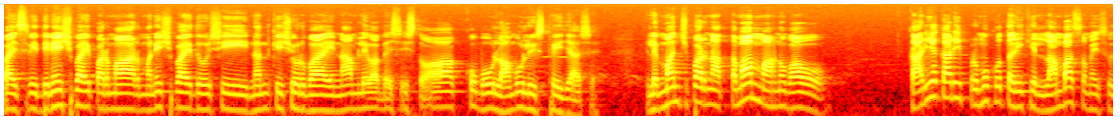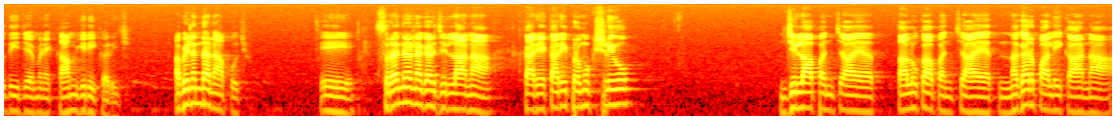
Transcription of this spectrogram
ભાઈ શ્રી દિનેશભાઈ પરમાર, મનીષભાઈ દોશી, નંદકિશોરભાઈ નામ લેવા બેસીશ તો આખું બહુ લાંબુ લિસ્ટ થઈ જશે. એટલે મંચ પરના તમામ મહાનુભાવો કાર્યકારી પ્રમુખો તરીકે લાંબા સમય સુધી જેમણે કામગીરી કરી છે. અભિનંદન આપું છું. એ સુરેન્દ્રનગર જિલ્લાના કાર્યકારી પ્રમુખશ્રીઓ, જિલ્લા પંચાયત, તાલુકા પંચાયત, નગરપાલિકાના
